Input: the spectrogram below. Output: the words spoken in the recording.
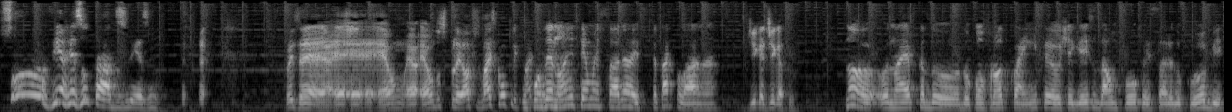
Só via resultados mesmo. pois é, é, é, é, um, é, um dos playoffs mais complicados. O Pordenone tem uma história espetacular, né? Diga, diga tu. Não, na época do, do confronto com a Inter, eu cheguei a estudar um pouco a história do clube.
